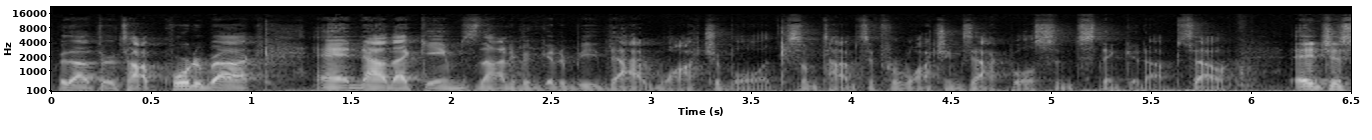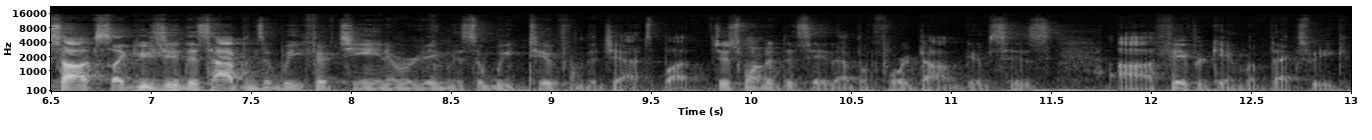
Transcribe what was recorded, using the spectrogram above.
without their top quarterback, and now that game's not even going to be that watchable. Sometimes if we're watching Zach Wilson stink it up, so it just sucks. Like usually this happens in week 15, and we're getting this in week two from the Jets. But just wanted to say that before Dom gives his uh, favorite game of next week.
